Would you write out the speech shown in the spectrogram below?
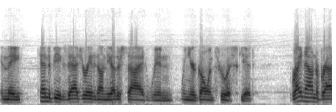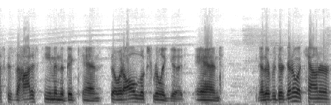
and they tend to be exaggerated on the other side when when you're going through a skid. Right now, Nebraska is the hottest team in the Big Ten, so it all looks really good. And you know they're they're going to encounter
